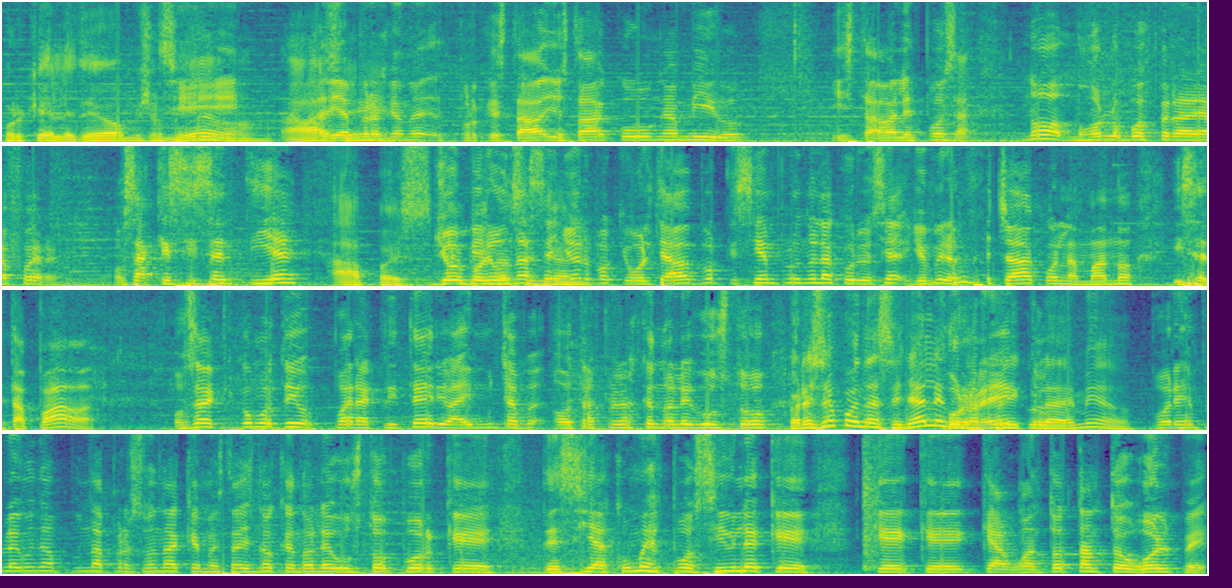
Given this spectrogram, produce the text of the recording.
¿Por qué? Les dio mucho Sí, miedo. Ah, había sí. personas- porque estaba, yo estaba con un amigo y estaba la esposa. No, mejor lo puedo esperar allá afuera. O sea que sí sentía. Ah, pues. Yo miré buena una señal. señora porque volteaba porque siempre uno la curiosidad. Yo miré una chava con la mano y se tapaba. O sea, que como te digo, para criterio, hay muchas otras personas que no le gustó. Pero eso es buena señal en una película de miedo. Por ejemplo, hay una, una persona que me está diciendo que no le gustó porque decía, ¿cómo es posible que, que, que- que aguantó tanto golpe?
